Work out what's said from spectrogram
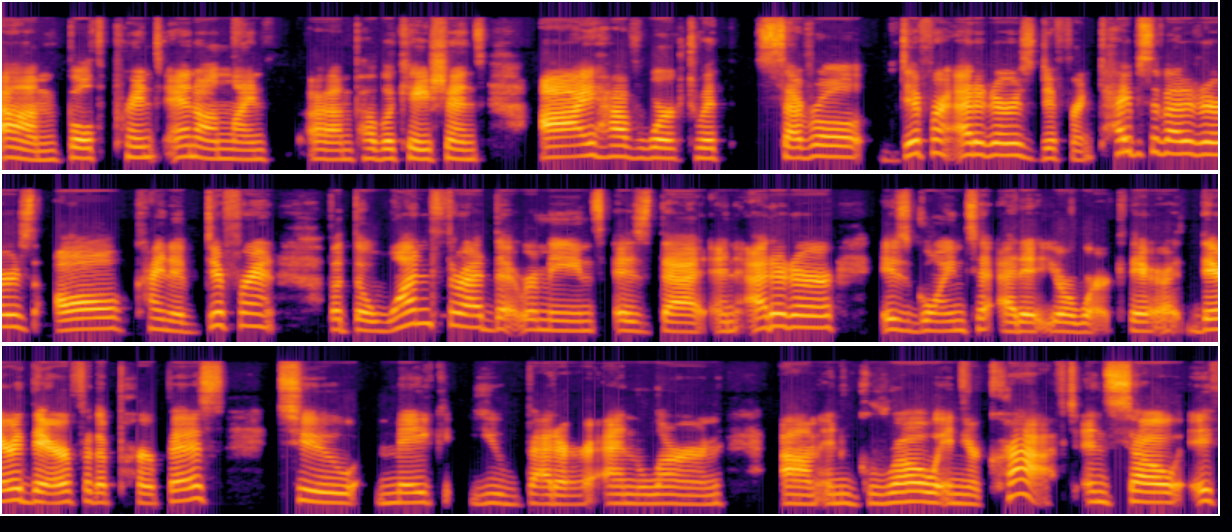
um, both print and online um, publications, I have worked with several different editors, different types of editors, all kind of different. But the one thread that remains is that an editor is going to edit your work. They're they're there for the purpose to make you better and learn um, and grow in your craft. And so, if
